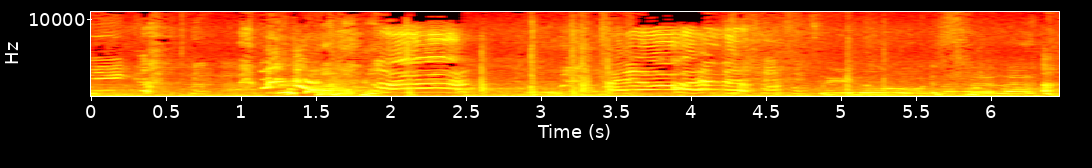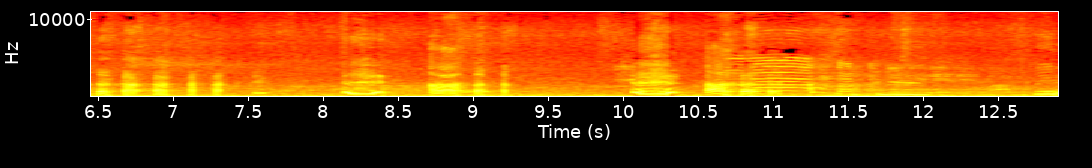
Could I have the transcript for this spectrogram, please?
Nika. Ayoko na. Sino? Huwag na ala. Ayoko to.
